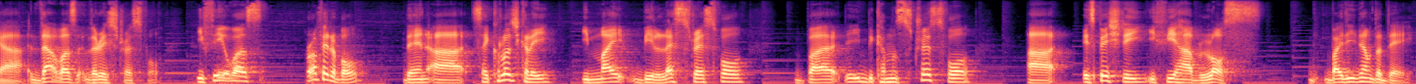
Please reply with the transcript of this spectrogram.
Yeah, that was very stressful. If it was profitable, then uh, psychologically it might be less stressful, but it becomes stressful, uh, especially if you have loss by the end of the day.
